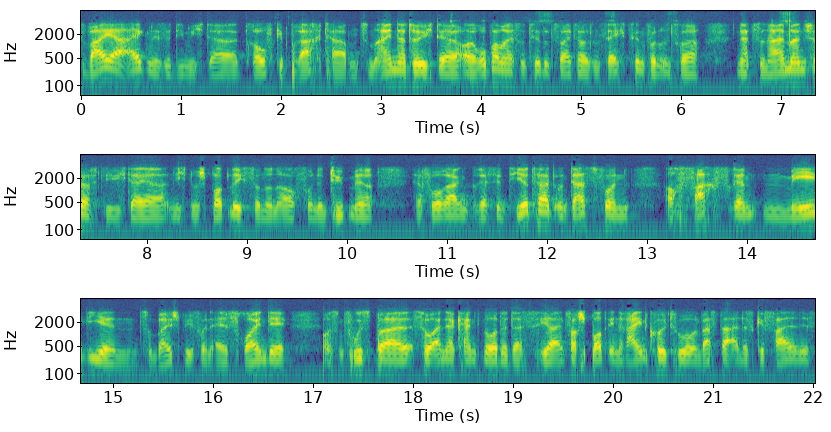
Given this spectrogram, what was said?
zwei Ereignisse, die mich da drauf gebracht haben. Zum einen natürlich der Europameistertitel 2016 von unserer Nationalmannschaft, die sich da ja nicht nur sportlich, sondern auch von den Typen her hervorragend präsentiert hat und das von auch fachfremden Medien, zum Beispiel von Elf Freunde aus dem Fußball, so anerkannt wurde, dass hier einfach Sport in Reinkultur und was da alles gefallen ist,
